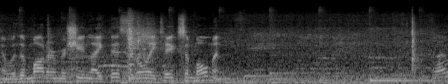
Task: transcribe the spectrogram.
And with a modern machine like this, it only takes a moment. Done?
